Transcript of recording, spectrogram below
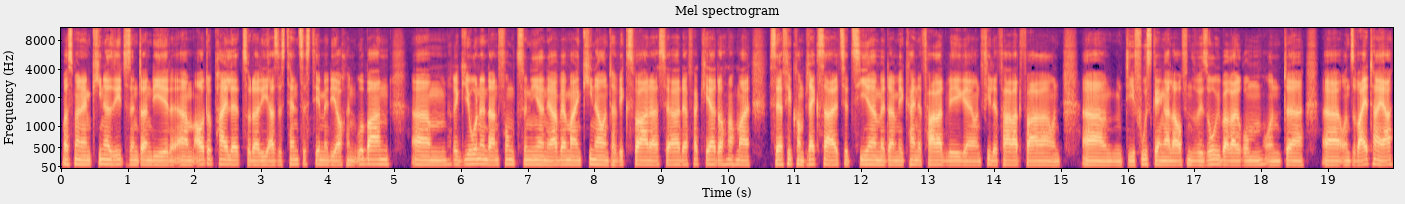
Was man in China sieht, sind dann die ähm, Autopilots oder die Assistenzsysteme, die auch in urbanen ähm, Regionen dann funktionieren. Ja, wenn man in China unterwegs war, da ist ja der Verkehr doch nochmal sehr viel komplexer als jetzt hier mit irgendwie keine Fahrradwege und viele Fahrradfahrer und ähm, die Fußgänger laufen sowieso überall rum und äh, äh äh, und so weiter, ja.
